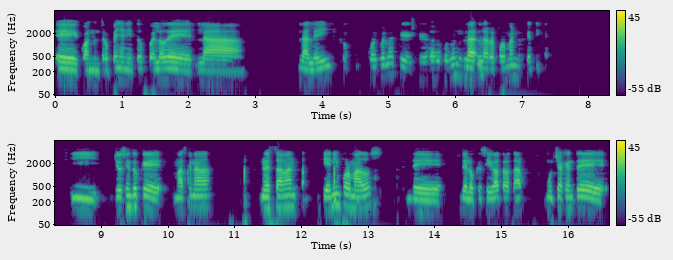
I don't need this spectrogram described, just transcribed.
eh, cuando entró Peña Nieto fue lo de la, la ley, ¿cuál fue la que, que La reforma la, la reforma energética. Y yo siento que, más que nada, no estaban bien informados de, de lo que se iba a tratar. Mucha gente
